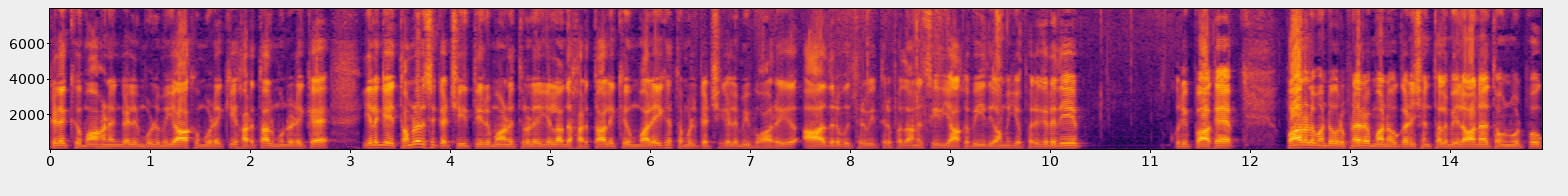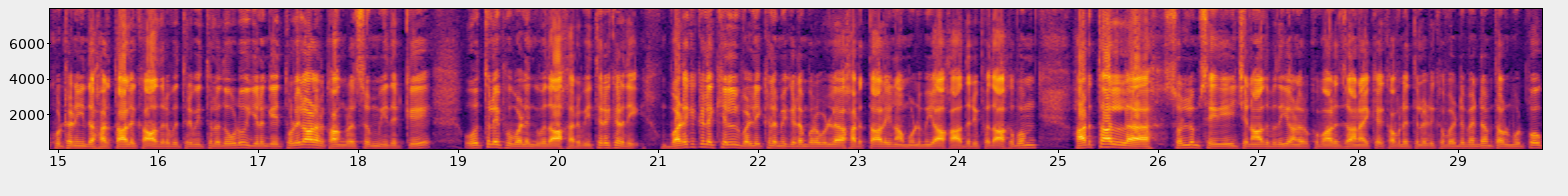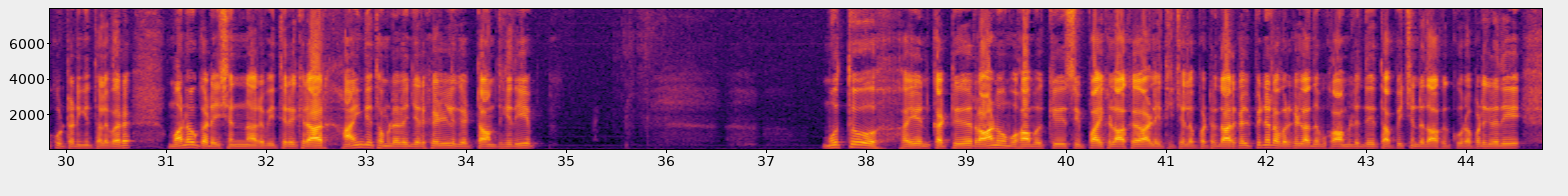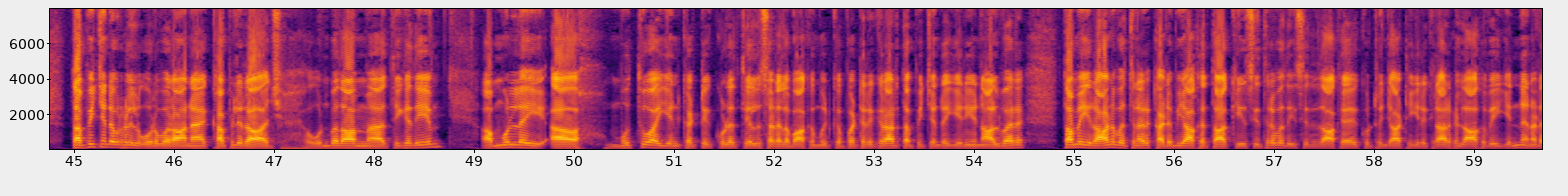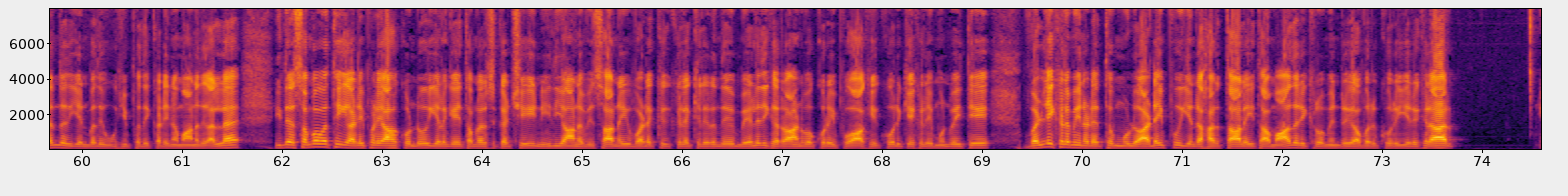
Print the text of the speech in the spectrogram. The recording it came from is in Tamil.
கிழக்கு மாகாணங்களில் முழுமையாக முடக்கி ஹர்த்தால் முன்னெடுக்க இலங்கை தமிழரசுக் கட்சி தீர்மானித்துள்ள அந்த ஹர்த்தாலுக்கு மலையக தமிழ் கட்சிகளும் இவ்வாறு ஆதரவு தெரிவித்திருப்பதான செய்தியாகவே இது அமையப்பெறுகிறது குறிப்பாக பாராளுமன்ற உறுப்பினர் மனோ கணேசன் தலைமையிலான தமிழ் முற்போக்கு கூட்டணி இந்த ஹர்த்தாலுக்கு ஆதரவு தெரிவித்துள்ளதோடு இலங்கை தொழிலாளர் காங்கிரசும் இதற்கு ஒத்துழைப்பு வழங்குவதாக அறிவித்திருக்கிறது. வடக்கு கிழக்கில் வெள்ளிக்கிழமை இடம்பெறவுள்ள ஹர்த்தாலை நாம் முழுமையாக ஆதரிப்பதாகவும் ஹர்த்தால் சொல்லும் செய்தியை ஜனாதிபதி அனுர்குமார் ஜானாய்க்கு கவனத்தில் எடுக்க வேண்டும் என்றும் தமிழ் முற்போக்கு கூட்டணியின் தலைவர் மனோ கணேசன் அறிவித்திருக்கிறார். ஐந்து தமிழறிஞர்கள் எட்டாம் தேதி முத்து அயன் கட்டு ராணுவ முகாமுக்கு சிப்பாய்களாக அழைத்துச் செல்லப்பட்டிருந்தார்கள். பின்னர் அவர்கள் அந்த முகாமிலிருந்து தப்பிச் சென்றதாக கூறப்படுகிறது. தப்பிச் சென்றவர்களில் ஒருவரான கபிலராஜ். ஒன்பதாம் திகதியும் திகதி. அம்முல்லை முத்து ஐயன் கட்டு குளத்தில் சடலமாக மீட்கப்பட்டிருக்கிறார். தப்பிச் சென்ற ஏனைய நால்வர் தம்மை இராணுவத்தினர் கடுமையாக தாக்கி சித்திரவதை செய்ததாக குற்றஞ்சாட்டியிருக்கிறார்கள் ஆகவே என்ன நடந்தது என்பது ஊகிப்பது கடினமானது அல்ல. இந்த சம்பவத்தை அடிப்படையாக கொண்டு இலங்கை தமிழரசுக் கட்சி நீதியான விசாரணை வடக்கு கிழக்கிலிருந்து மேலதிக ராணுவ குறைப்பு ஆகிய கோரிக்கைகளை முன்வைத்து வெள்ளிக்கிழமை நடத்தும் முழு அடைப்பு என்ற ஹர்த்தாலை தாம் ஆதரிக்கிறோம் என்று அவர் கூறியிருக்கிறார்.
